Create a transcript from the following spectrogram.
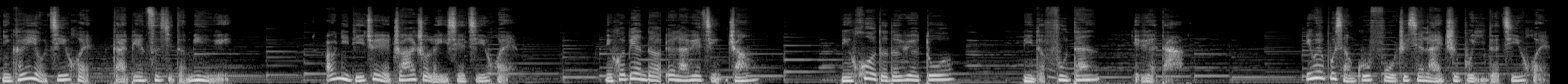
你可以有机会改变自己的命运，而你的确也抓住了一些机会，你会变得越来越紧张，你获得的越多，你的负担也越大，因为不想辜负这些来之不易的机会，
